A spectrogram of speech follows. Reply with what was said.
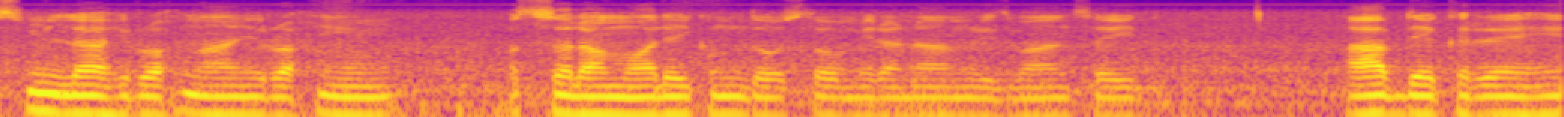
बसमीम असलकुम दोस्तों, मेरा नाम रिजवान सईद। आप देख रहे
